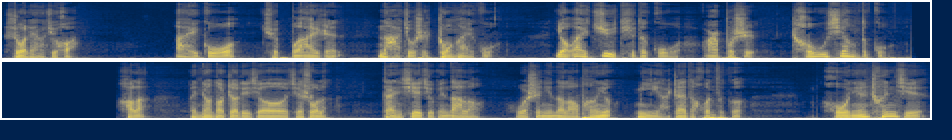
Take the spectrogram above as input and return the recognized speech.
说两句话：爱国却不爱人，那就是装爱国。要爱具体的果，而不是抽象的果。好了，文章到这里就结束了。感谢九边大佬，我是您的老朋友密雅斋的混子哥。虎年春节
